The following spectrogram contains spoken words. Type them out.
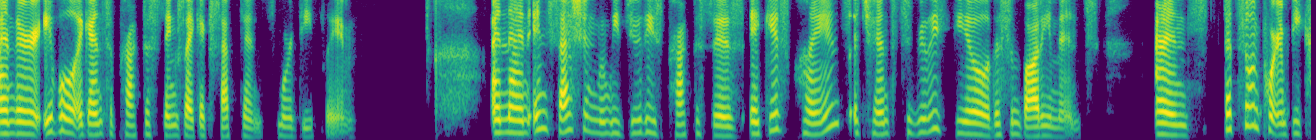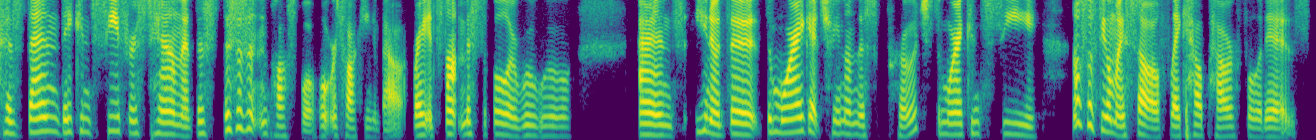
And they're able, again, to practice things like acceptance more deeply. And then in session, when we do these practices, it gives clients a chance to really feel this embodiment. And that's so important because then they can see firsthand that this this isn't impossible what we're talking about right? It's not mystical or woo woo and you know the the more i get trained on this approach the more i can see and also feel myself like how powerful it is.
